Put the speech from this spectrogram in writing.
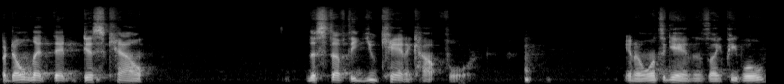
but don't let that discount the stuff that you can't account for. You know, once again, it's like people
